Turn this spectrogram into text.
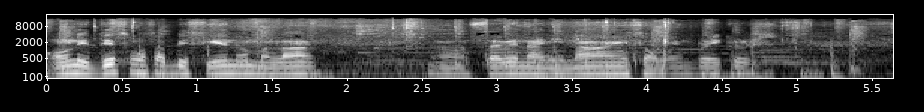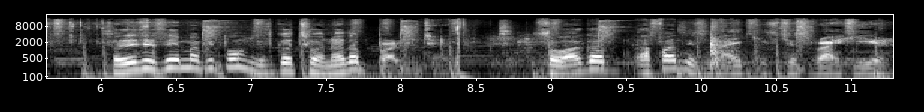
Only this ones I'll be seeing them a lot. Uh, 7.99. Some windbreakers. So this is it, my people. Let's go to another Burlington. So I got, I found these Nikes just right here.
